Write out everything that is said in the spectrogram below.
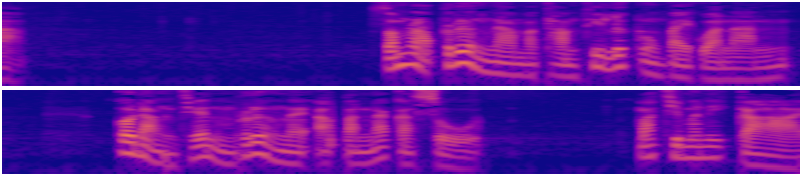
าพสำหรับเรื่องนามธรรมที่ลึกลงไปกว่านั้น ก็ดังเช่นเรื่องในอปันนกสูตร มัชฌิมนิกาย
